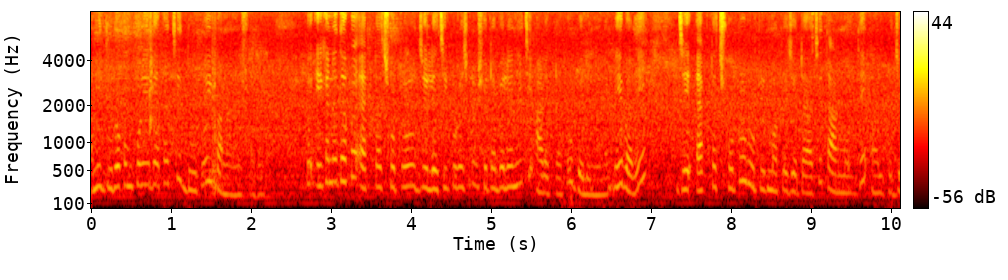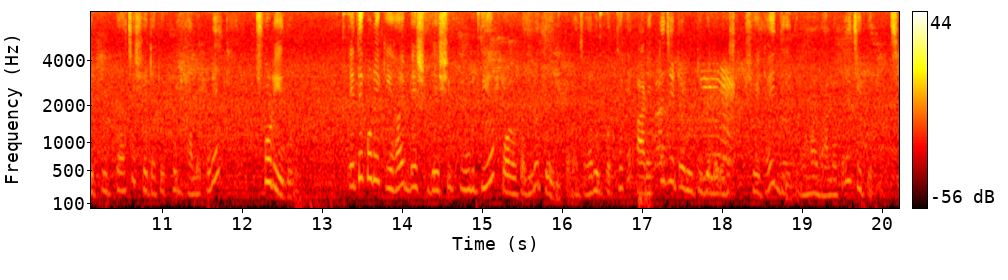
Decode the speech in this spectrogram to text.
আমি দুরকম করেই দেখাচ্ছি, দুটোই বানানো সহজ। তো এখানে দেখো একটা ছোট যে লেচি করেছিলাম সেটা বেলে নিয়েছি, আরেকটাকেও বেলে নিলাম। এবারে যে একটা ছোট রুটির মতো যেটা আছে, তার মধ্যে অল্প যে পুরটা আছে, সেটাকে খুব ভালো করে ছড়িয়ে দেবো। এতে করে কি হয়, বেশ বেশি পুর দিয়ে পরোটাগুলো তৈরি করা যায়। আর উপর থেকে আরেকটা যেটা রুটি বেলে রেখেছি সেটাই দিয়ে দিলাম, আর ভালো করে চিপে দিচ্ছি।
